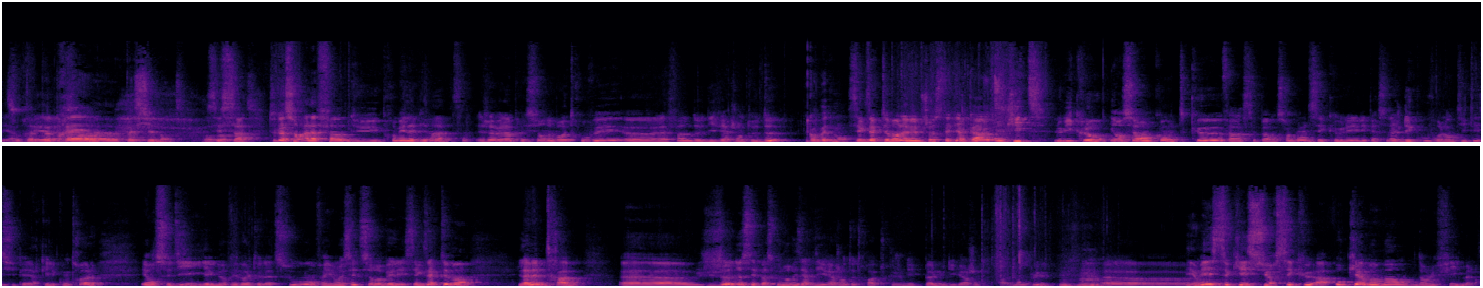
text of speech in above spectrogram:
Elles sont à peu la près euh, passionnantes. C'est ça. De toute façon, à la fin du premier labyrinthe, j'avais l'impression de me retrouver euh, à la fin de Divergente 2. Complètement. C'est exactement la même chose, c'est-à-dire qu'on quitte le huis clos et on se rend compte que. Enfin, c'est pas on se rend compte, c'est que les, les personnages découvrent l'entité supérieure qui les contrôle et on se dit, il y a une révolte là-dessous, enfin, ils vont essayer de se rebeller. C'est exactement la même trame. Euh, je ne sais pas ce que nous réserve Divergente 3 parce que je n'ai pas lu Divergente 3 non plus. Mhm. Euh, mais on- ce qui est sûr, c'est qu'à aucun moment dans le film, alors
